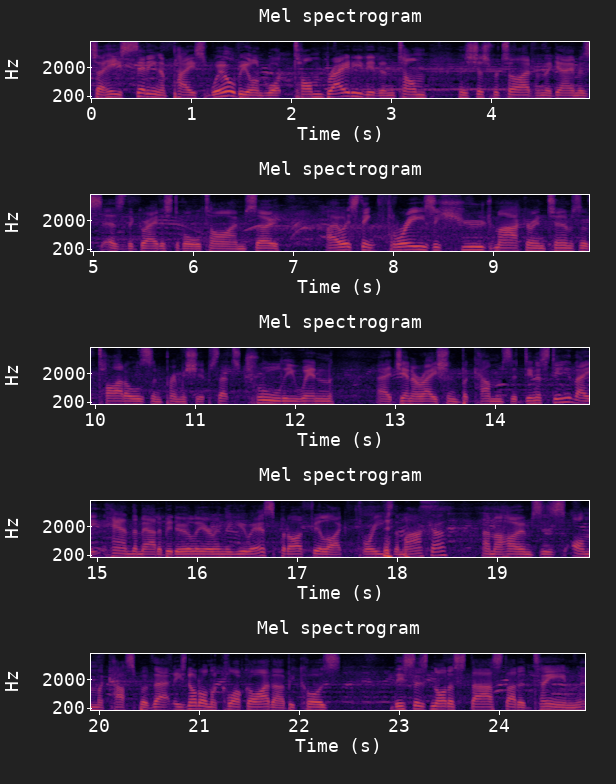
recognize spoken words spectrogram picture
So he's setting a pace well beyond what Tom Brady did, and Tom has just retired from the game as, as the greatest of all time. So I always think three is a huge marker in terms of titles and premierships. That's truly when a generation becomes a dynasty. They hand them out a bit earlier in the US, but I feel like three's the marker, and Mahomes is on the cusp of that. He's not on the clock either because this is not a star-studded team.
